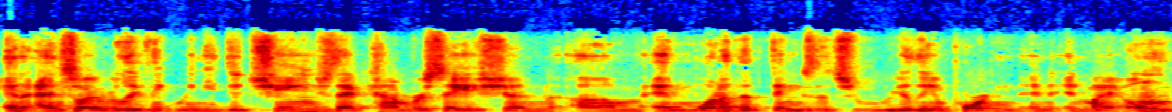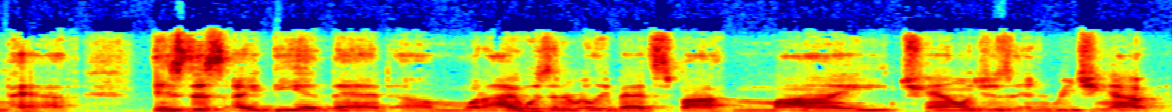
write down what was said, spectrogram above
And, and so I really think we need to change that conversation. Um, and one of the things that's really important in, in my own path is this idea that um, when I was in a really bad spot, my challenges in reaching out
